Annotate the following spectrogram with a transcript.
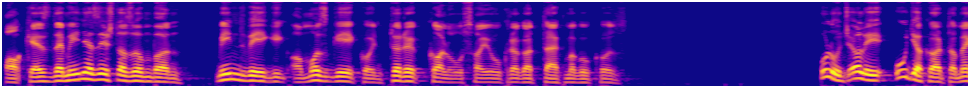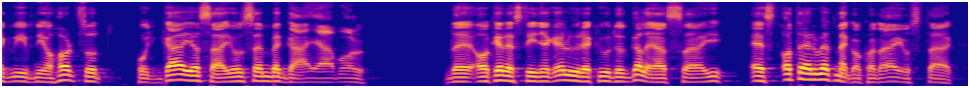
A kezdeményezést azonban mindvégig a mozgékony török kalózhajók ragadták magukhoz. Uluj Ali úgy akarta megvívni a harcot, hogy Gája szálljon szembe Gájával. De a keresztények előre küldött galeasszái ezt a tervet megakadályozták.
